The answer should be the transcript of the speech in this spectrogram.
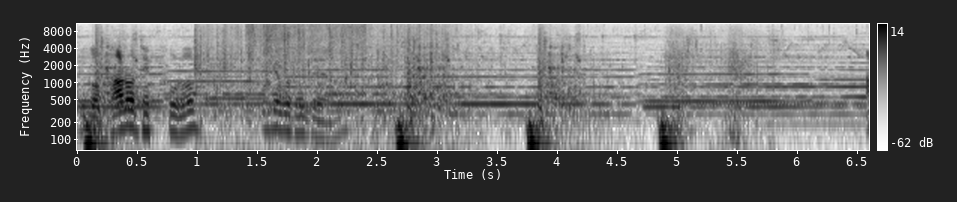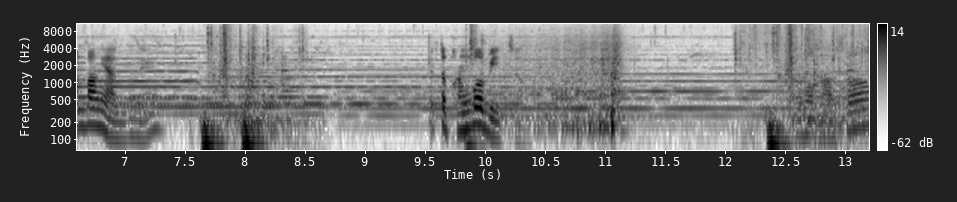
그리고 바로 대포로 공격을 해줘요. 한 방에 안 되네. 또 방법이 있죠. 넘어가서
